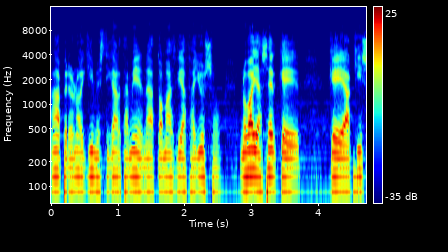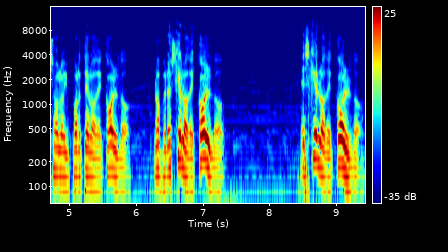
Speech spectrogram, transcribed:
Ah, pero no hay que investigar también a Tomás Díaz Ayuso. No vaya a ser que, que aquí solo importe lo de Coldo. No, pero es que lo de Coldo, es que lo de Coldo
